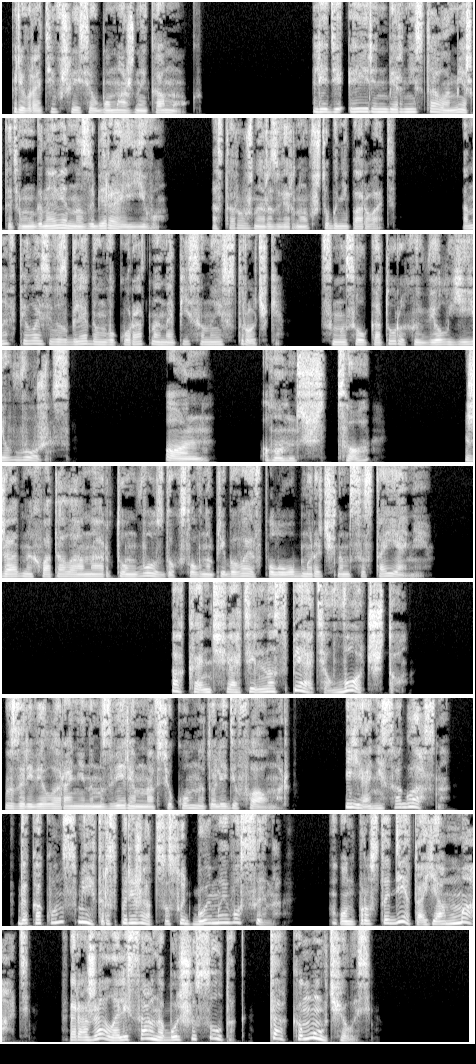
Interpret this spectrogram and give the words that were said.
превратившееся в бумажный комок. Леди Эйренбер не стала мешкать, мгновенно забирая его, осторожно развернув, чтобы не порвать. Она впилась взглядом в аккуратно написанные строчки, смысл которых ввел ее в ужас. «Он... он что?» Жадно хватала она ртом воздух, словно пребывая в полуобморочном состоянии. «Окончательно спятил, вот что!» — взревела раненым зверем на всю комнату леди Фалмер. «Я не согласна. Да как он смеет распоряжаться судьбой моего сына? Он просто дед, а я мать. Рожала Лисана больше суток. Так мучилась».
